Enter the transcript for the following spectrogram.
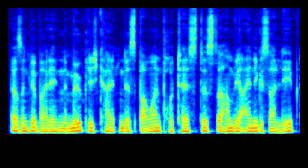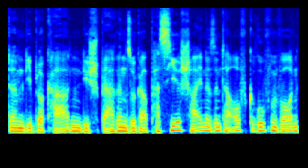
Da sind wir bei den Möglichkeiten des Bauernprotestes. Da haben wir einiges erlebt. Ähm, die Blockaden, die Sperren, sogar Passierscheine sind da aufgerufen worden.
